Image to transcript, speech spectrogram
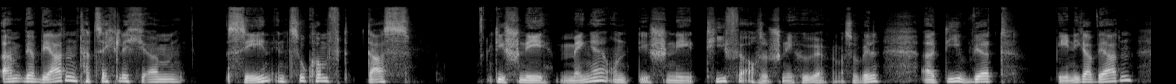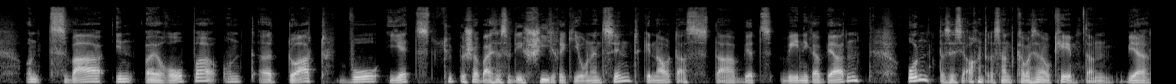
Ähm, wir werden tatsächlich ähm, sehen in Zukunft, dass die Schneemenge und die Schneetiefe, auch so Schneehöhe, wenn man so will, äh, die wird weniger werden. Und zwar in Europa und äh, dort, wo jetzt typischerweise so die Skiregionen sind, genau das, da wird's weniger werden. Und, das ist ja auch interessant, kann man sagen, okay, dann wir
